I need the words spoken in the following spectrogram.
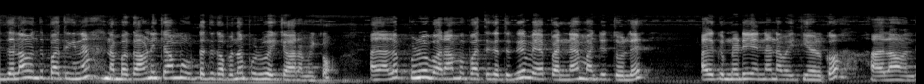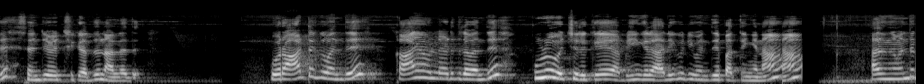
இதெல்லாம் வந்து பார்த்திங்கன்னா நம்ம கவனிக்காமல் விட்டதுக்கு அப்புறம் தான் புழு வைக்க ஆரம்பிக்கும். அதனால் புழு வராமல் பார்த்துக்கிறதுக்கு வேப்பெண்ணெய் மஞ்சத்தூள் அதுக்கு முன்னாடி என்னென்ன வைத்தியம் இருக்கோ அதெல்லாம் வந்து செஞ்சு வச்சுக்கிறது நல்லது. ஒரு ஆட்டுக்கு வந்து காயம் உள்ள இடத்துல வந்து புழு வச்சிருக்கு அப்படிங்கிற அறிகுறி வந்து பார்த்திங்கன்னா அதுங்க வந்து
